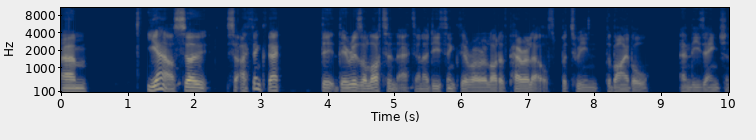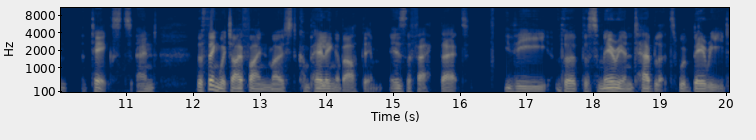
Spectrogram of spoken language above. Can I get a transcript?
Um, yeah, so so I think that there, there is a lot in that, and I do think there are a lot of parallels between the Bible and these ancient texts. And the thing which I find most compelling about them is the fact that the the, the Sumerian tablets were buried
